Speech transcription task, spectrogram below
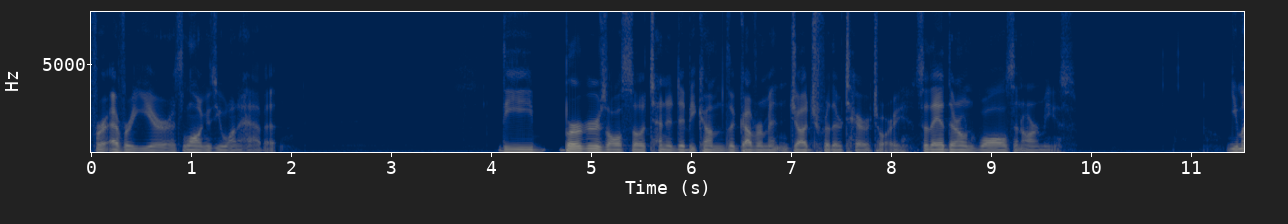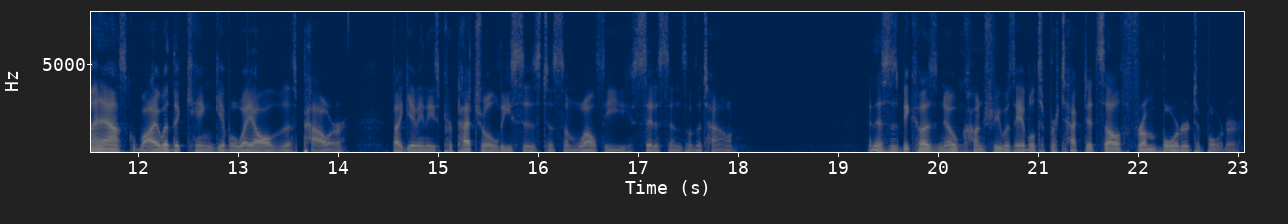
for every year as long as you want to have it. The burghers also tended to become the government and judge for their territory, so they had their own walls and armies. You might ask, why would the king give away all of this power by giving these perpetual leases to some wealthy citizens of the town? And this is because no country was able to protect itself from border to border.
